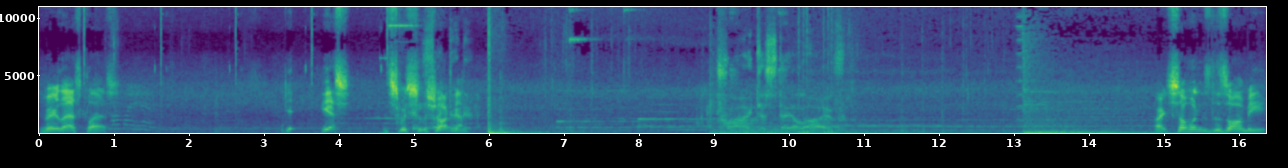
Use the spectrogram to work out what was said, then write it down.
Very last class. Head. Yes. And switch to the shotgun. Try to stay alive. All right, someone's the zombie.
